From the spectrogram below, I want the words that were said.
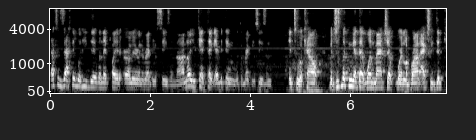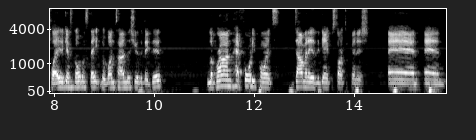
That's exactly what he did when they played earlier in the regular season. Now, I know you can't take everything with the regular season into account, but just looking at that one matchup where LeBron actually did play against Golden State, the one time this year that they did, LeBron had 40 points, dominated the game from start to finish, and and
